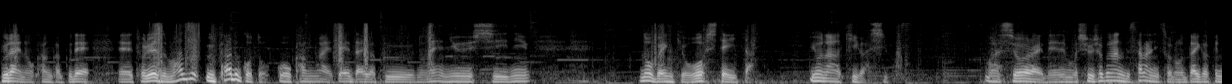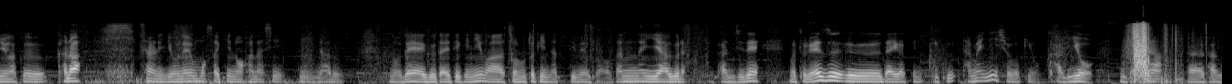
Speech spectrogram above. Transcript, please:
ぐらいの感覚で、えー、とりあえずまず受かることを考えて、大学のね、入試に、の勉強をしていたような気がします。まあ、将来ね、もう就職なんでさらにその大学入学からさらに4年も先の話になるので具体的にはその時になってみなきゃ分かんないやぐらいの感じで、まあ、とりあえず大学に行くために奨学金を借りようみたいな考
